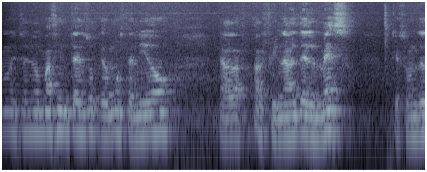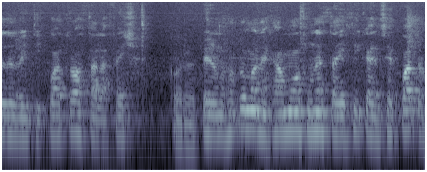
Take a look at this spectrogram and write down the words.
Un incendio más intenso que hemos tenido al, final del mes, que son desde el 24 hasta la fecha. Correcto. Pero nosotros manejamos una estadística en C4,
